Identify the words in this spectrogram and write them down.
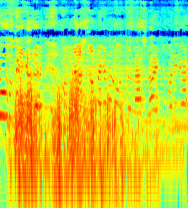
রোদ হয়ে গেল। আমরা আসলাম না কেন রোদ চলে আসলো। আর একটু পরে এবার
